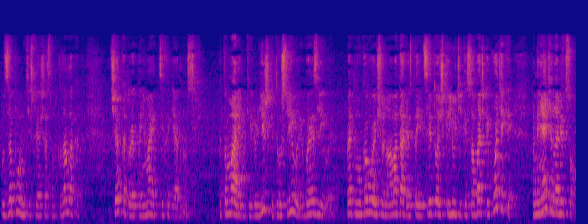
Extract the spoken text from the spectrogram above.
Вот запомните, что я сейчас вам сказала, как человек, который понимает психодиагностику. Это маленькие людишки, трусливые и боязливые. Поэтому у кого еще на аватаре стоит цветочки, лютики, собачки, котики, поменяйте на лицо.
